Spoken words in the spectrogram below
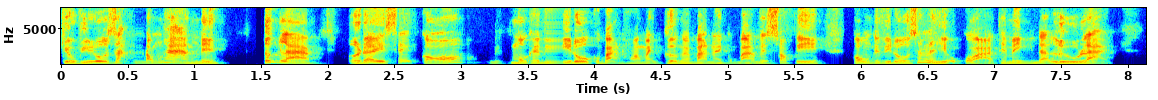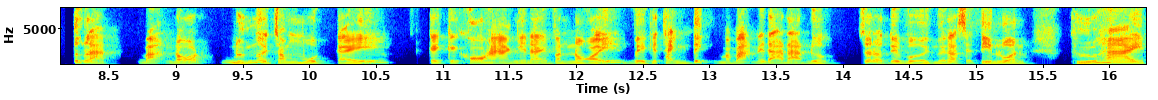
kiểu video dạng đóng hàng đi. Tức là ở đây sẽ có một cái video của bạn Hoàng Mạnh Cường này, bạn này cũng bán về Shopee, có một cái video rất là hiệu quả thì mình đã lưu lại. Tức là bạn đó đứng ở trong một cái cái cái kho hàng như này và nói về cái thành tích mà bạn ấy đã đạt được rất là tuyệt vời người ta sẽ tin luôn. Thứ hai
